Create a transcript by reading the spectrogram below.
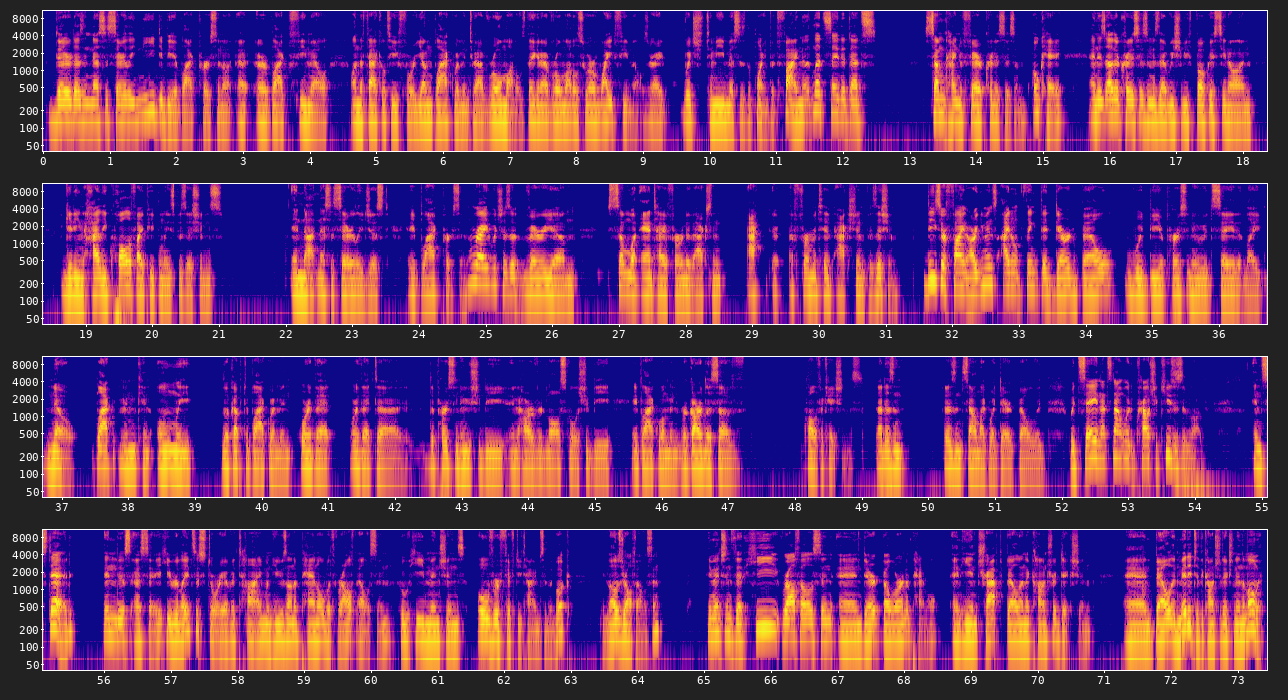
there doesn't necessarily need to be a black person on, uh, or black female on the faculty for young black women to have role models. They can have role models who are white females right? Which to me misses the point but fine. Let's say that that's some kind of fair criticism. Okay and his other criticism is that we should be focusing on getting highly qualified people in these positions and not necessarily just a black person, right? Which is a very um, somewhat anti-affirmative action act, affirmative action position. These are fine arguments. I don't think that Derek Bell would be a person who would say that like no, black women can only look up to black women, or that or that uh, the person who should be in Harvard Law School should be a black woman, regardless of qualifications. That doesn't doesn't sound like what Derek Bell would would say, and that's not what Crouch accuses him of. Instead, in this essay, he relates a story of a time when he was on a panel with Ralph Ellison, who he mentions over 50 times in the book. He loves Ralph Ellison. He mentions that he, Ralph Ellison, and Derek Bell were on a panel, and he entrapped Bell in a contradiction. And Bell admitted to the contradiction in the moment.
